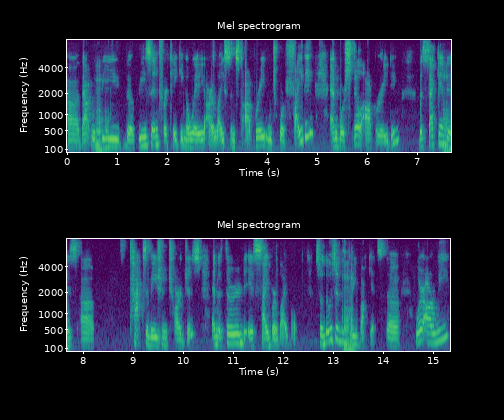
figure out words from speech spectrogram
Uh, that would be mm-hmm. the reason for taking away our license to operate, which we're fighting and we're still operating. The 2nd uh-huh. is uh, tax evasion charges. And the third is cyber libel. So those are the uh-huh. three buckets. The where are we?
